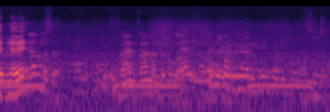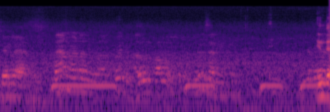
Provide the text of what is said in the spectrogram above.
ஏற்கனவே இந்த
